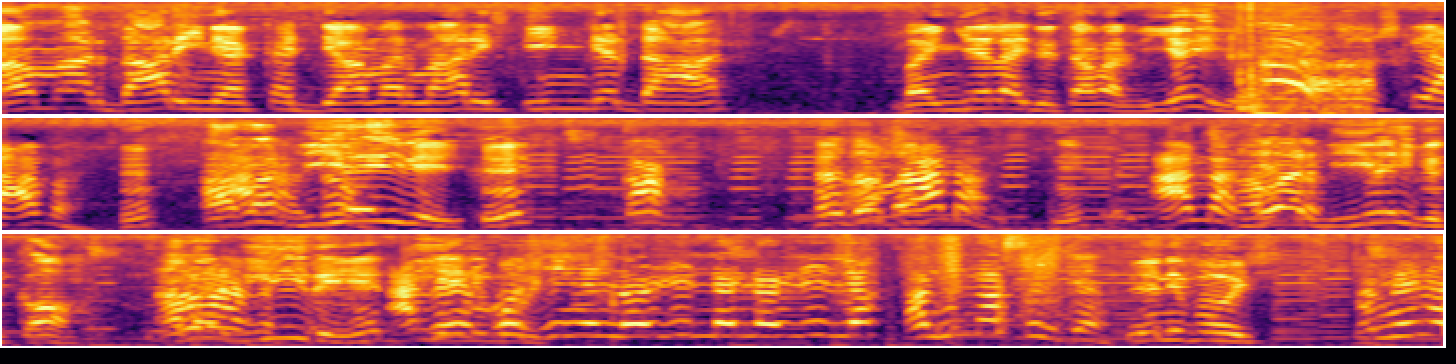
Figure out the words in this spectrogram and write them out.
আমার দাড়ি না কাজ আমার মারি তিনটে দাঁত ভাঙ্গে লাই দিছে আমার বিয়ে হ্যাঁ? আমার বিয়ে হ্যাঁ? আমার- হ্যাঁ? বিয়ে হইবে আমার বিয়ে না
